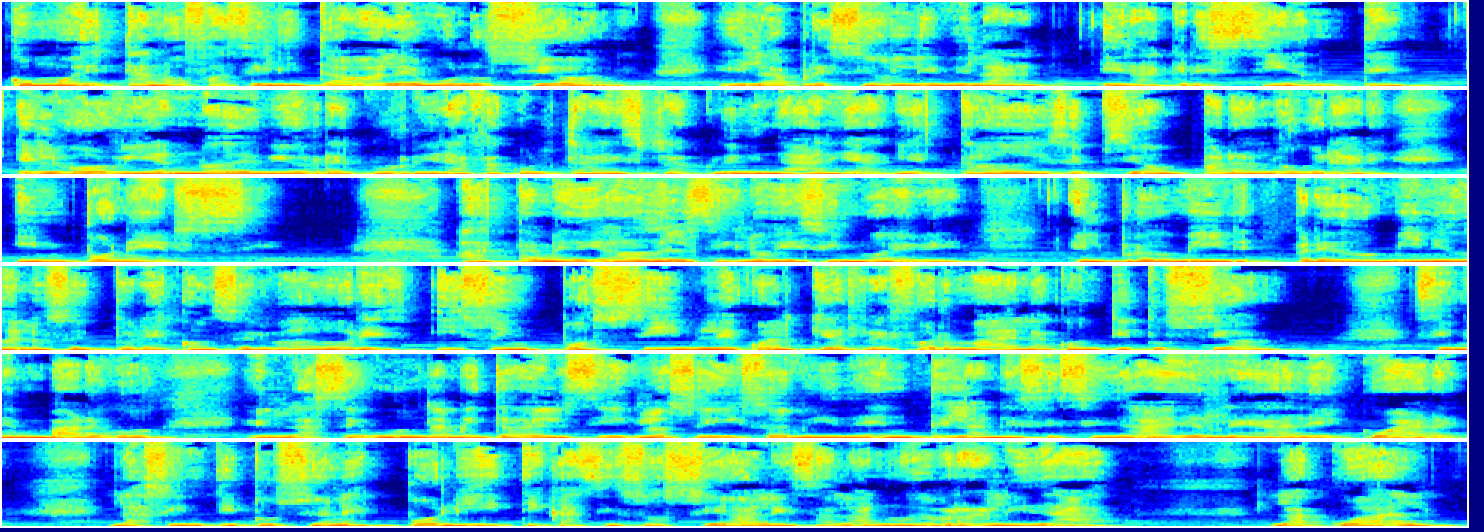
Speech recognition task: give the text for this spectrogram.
Como esta no facilitaba la evolución y la presión liberal era creciente, el gobierno debió recurrir a facultades extraordinarias y estado de excepción para lograr imponerse. Hasta mediados del siglo XIX, el predominio de los sectores conservadores hizo imposible cualquier reforma de la Constitución. Sin embargo, en la segunda mitad del siglo se hizo evidente la necesidad de readecuar las instituciones políticas y sociales a la nueva realidad, la cual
